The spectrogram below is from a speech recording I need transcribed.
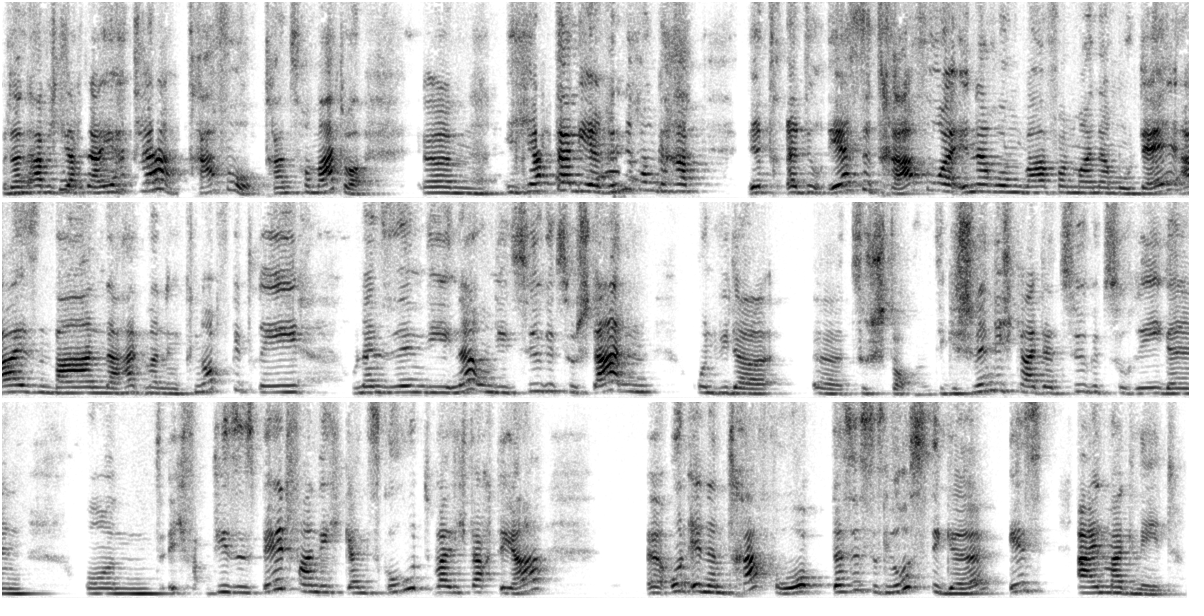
Und dann habe ich gedacht, na ja, klar, Trafo, Transformator. Ähm, ich habe dann die Erinnerung gehabt, der, die erste Trafo-Erinnerung war von meiner Modelleisenbahn. Da hat man einen Knopf gedreht und dann sind die, ne, um die Züge zu starten und wieder äh, zu stoppen, die Geschwindigkeit der Züge zu regeln. Und ich, dieses Bild fand ich ganz gut, weil ich dachte, ja, äh, und in einem Trafo, das ist das Lustige, ist ein Magnet.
